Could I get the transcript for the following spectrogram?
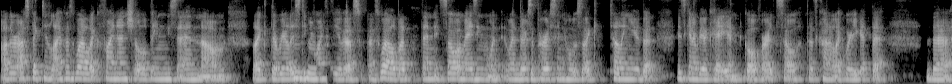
other aspects in life as well, like financial things and um, like the realistic mm-hmm. point of view as, as well. But then it's so amazing when when there's a person who's like telling you that it's gonna be okay and go for it. So that's kind of like where you get the the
